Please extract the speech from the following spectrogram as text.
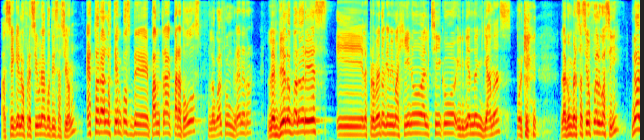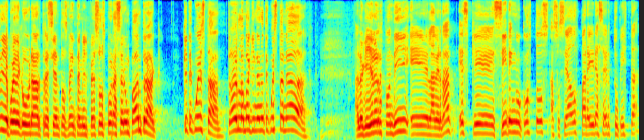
así que le ofrecí una cotización. Estos eran los tiempos de Pump Track para todos, lo cual fue un gran error. Le envié los valores y les prometo que me imagino al chico hirviendo en llamas, porque la conversación fue algo así. Nadie puede cobrar 320 mil pesos por hacer un Pump Track. ¿Qué te cuesta? Traer la máquina no te cuesta nada. A lo que yo le respondí, eh, la verdad es que sí tengo costos asociados para ir a hacer tu pista,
